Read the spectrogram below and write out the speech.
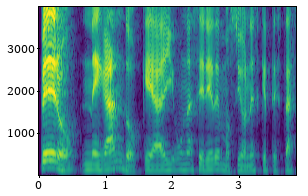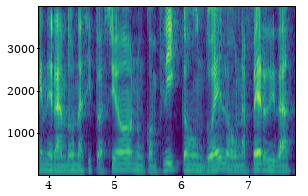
pero negando que hay una serie de emociones que te está generando una situación, un conflicto, un duelo, una pérdida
